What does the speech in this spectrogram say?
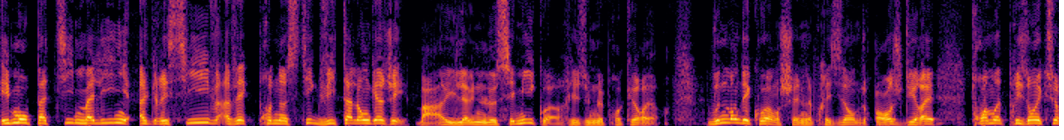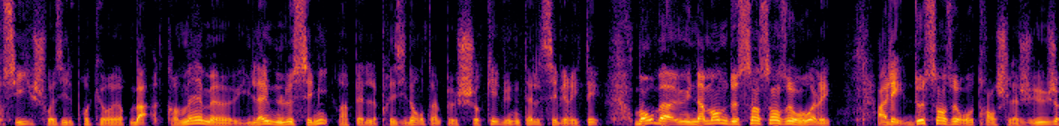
hémopathie maligne agressive avec pronostic vital engagé. Bah, il a une leucémie, quoi, résume le procureur. Vous demandez quoi, enchaîne la présidente? Oh, je dirais trois mois de prison avec sursis, choisit le procureur. Bah, quand même, euh, il a une leucémie, rappelle la présidente, un peu choquée d'une telle sévérité. Bon, bah, une amende de 500 euros, allez. Allez, 200 euros, tranche la juge.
